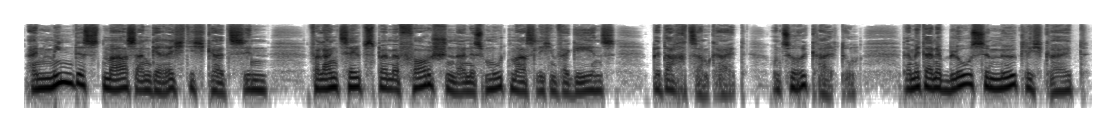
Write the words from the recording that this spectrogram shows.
Ein Mindestmaß an Gerechtigkeitssinn verlangt selbst beim Erforschen eines mutmaßlichen Vergehens Bedachtsamkeit und Zurückhaltung, damit eine bloße Möglichkeit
